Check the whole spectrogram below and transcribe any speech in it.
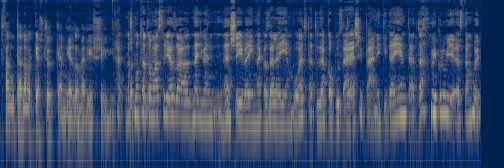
aztán utána meg kezd csökkenni ez a merészség. Hát most mondhatom azt, hogy az a 40-es éveimnek az elején volt, tehát az a kapuzárási pánik idején, tehát amikor úgy éreztem, hogy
